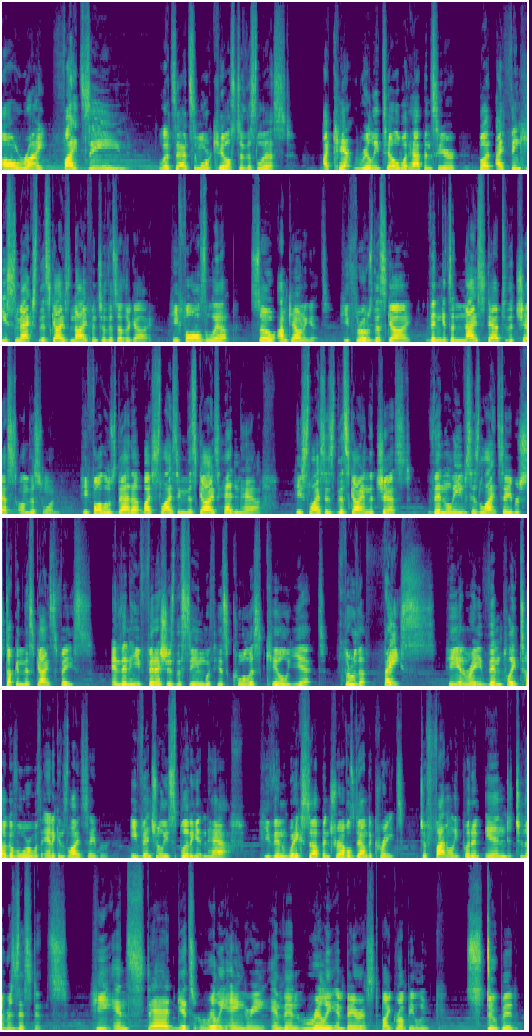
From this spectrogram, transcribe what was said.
Alright, fight scene! Let's add some more kills to this list. I can't really tell what happens here, but I think he smacks this guy's knife into this other guy. He falls limp, so I'm counting it. He throws this guy, then gets a nice stab to the chest on this one. He follows that up by slicing this guy's head in half. He slices this guy in the chest, then leaves his lightsaber stuck in this guy's face. And then he finishes the scene with his coolest kill yet. Through the face! He and Rey then play tug of war with Anakin's lightsaber, eventually splitting it in half. He then wakes up and travels down to Crait to finally put an end to the resistance. He instead gets really angry and then really embarrassed by Grumpy Luke. Stupid,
